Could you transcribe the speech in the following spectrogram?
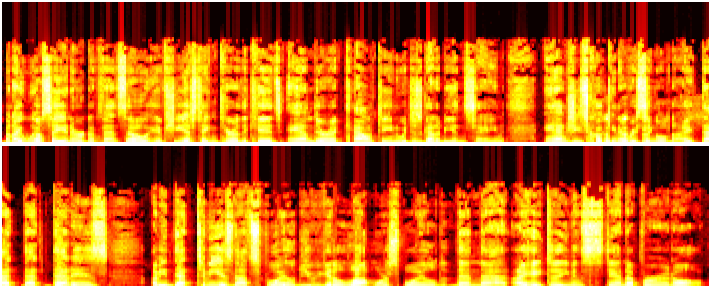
but I will say in her defense though, if she is taking care of the kids and their accounting, which has got to be insane, and she's cooking every single night, that that that is I mean, that to me is not spoiled. You could get a lot more spoiled than that. I hate to even stand up for her at all.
